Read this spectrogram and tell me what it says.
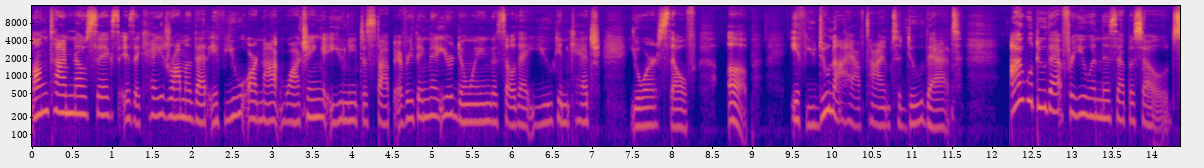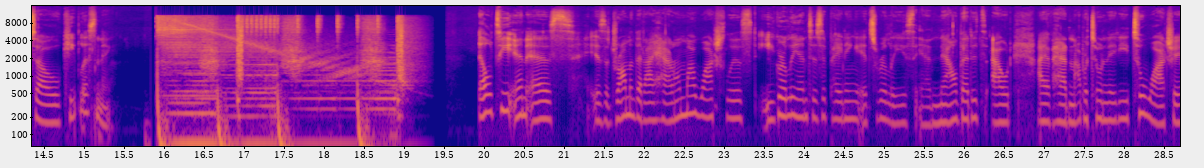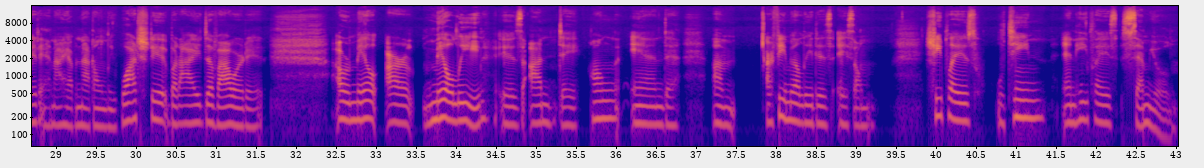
Long Time No Sex is a K drama that if you are not watching, you need to stop everything that you're doing so that you can catch yourself up. If you do not have time to do that, I will do that for you in this episode. So keep listening. LTNS is a drama that I had on my watch list, eagerly anticipating its release. And now that it's out, I have had an opportunity to watch it, and I have not only watched it, but I devoured it. Our male, our male lead is An De Hong, and um, our female lead is Asom. She plays Utin, and he plays Samuel.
